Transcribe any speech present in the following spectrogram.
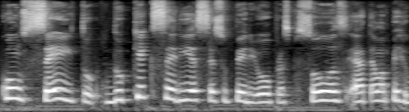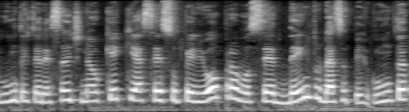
conceito do que, que seria ser superior para as pessoas. É até uma pergunta interessante, né? O que, que é ser superior para você dentro dessa pergunta?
